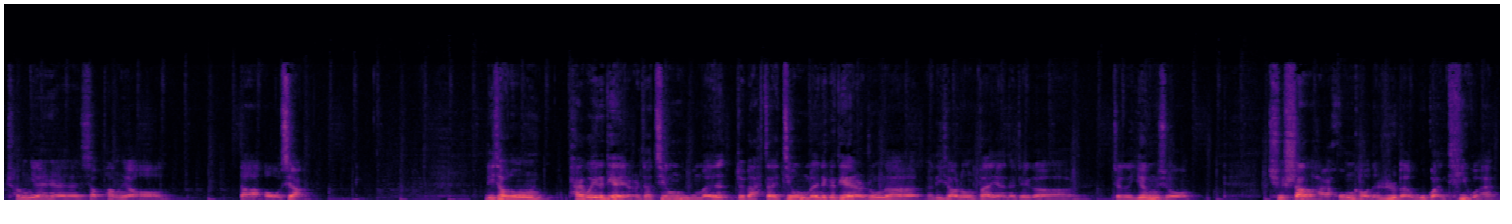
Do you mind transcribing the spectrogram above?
成年人小朋友的偶像。李小龙拍过一个电影叫《精武门》，对吧？在《精武门》这个电影中呢，李小龙扮演的这个这个英雄，去上海虹口的日本武馆踢馆，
